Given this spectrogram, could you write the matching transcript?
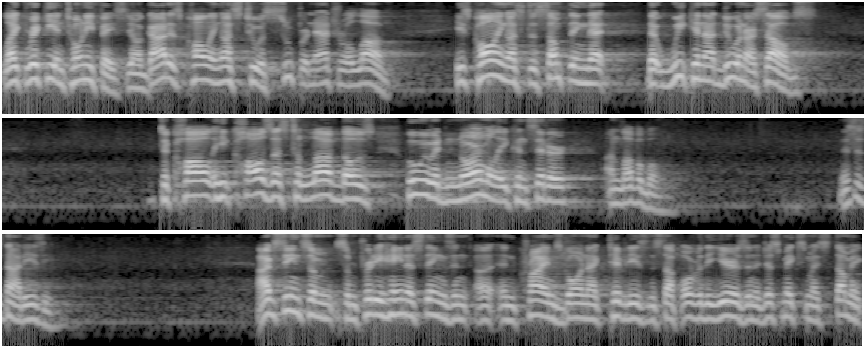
Like Ricky and Tony faced, you know, God is calling us to a supernatural love. He's calling us to something that, that we cannot do in ourselves. To call, he calls us to love those who we would normally consider unlovable. This is not easy. I've seen some, some pretty heinous things and, uh, and crimes going activities and stuff over the years, and it just makes my stomach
